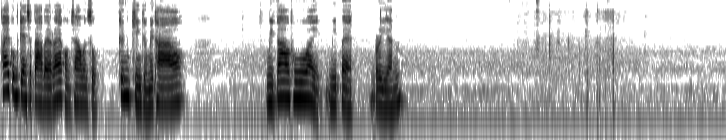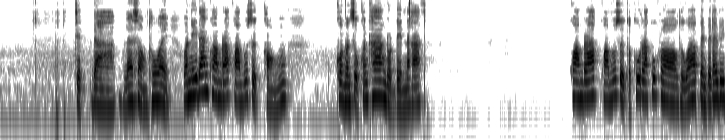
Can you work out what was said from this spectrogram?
ไพ่กลุ่มเกณฑ์ชะตาใบแรกของชาววันศุกร์ขึ้นคิงถึงไม้เท้า มีเก้าถ้วย มีแปดเหรียญ เจ็ดดาบและสองถ้วย วันนี้ด้านความรักความรู้สึกของคนวันศุกร์ค่อนข้างโดดเด่นนะคะ ความรักความรู้สึกกับคู่รักคู่ครองถือว่าเป็นไปได้ด้วย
